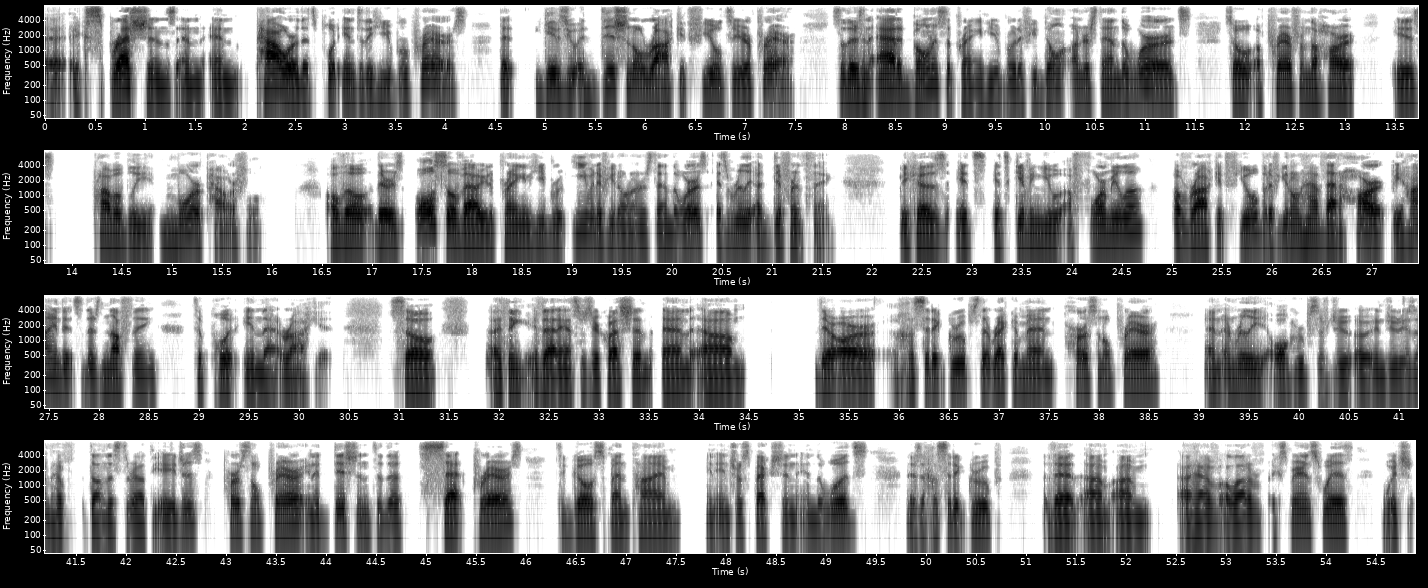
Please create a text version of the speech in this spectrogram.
uh, expressions and, and power that's put into the Hebrew prayers that gives you additional rocket fuel to your prayer. So there's an added bonus of praying in Hebrew. If you don't understand the words, so a prayer from the heart is probably more powerful. Although there's also value to praying in Hebrew, even if you don't understand the words, it's really a different thing because it's it's giving you a formula of rocket fuel, but if you don't have that heart behind it, so there's nothing to put in that rocket. So I think if that answers your question, and um, there are Hasidic groups that recommend personal prayer, and, and really all groups of uh, in Judaism have done this throughout the ages. Personal prayer, in addition to the set prayers, to go spend time in introspection in the woods. There's a Hasidic group that um, I'm, I have a lot of experience with, which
